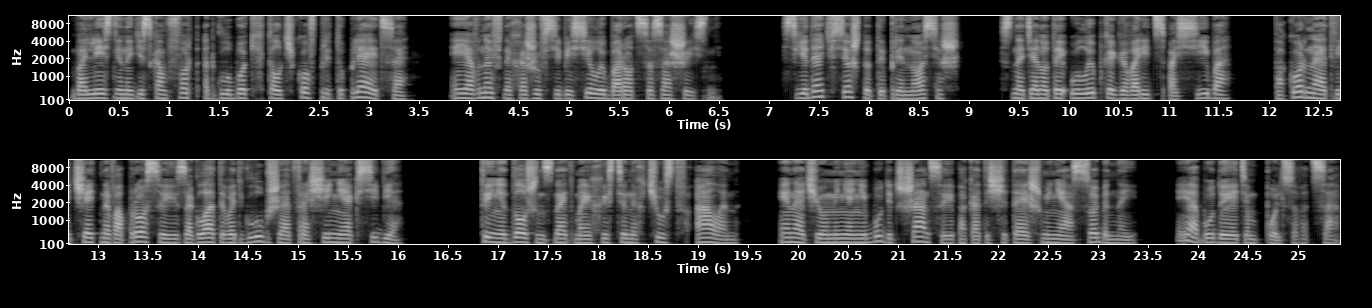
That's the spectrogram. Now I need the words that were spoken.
Болезненный дискомфорт от глубоких толчков притупляется, и я вновь нахожу в себе силы бороться за жизнь. Съедать все, что ты приносишь, с натянутой улыбкой говорить спасибо — покорно отвечать на вопросы и заглатывать глубже отвращение к себе. Ты не должен знать моих истинных чувств, Алан, иначе у меня не будет шанса, и пока ты считаешь меня особенной, я буду этим пользоваться.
